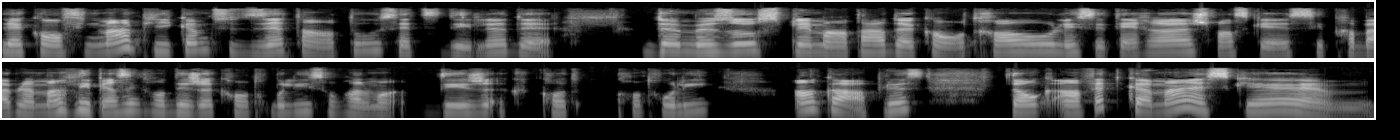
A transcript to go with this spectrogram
le confinement. Puis comme tu disais tantôt, cette idée-là de de mesures supplémentaires de contrôle, etc. Je pense que c'est probablement les personnes qui ont déjà contrôlé sont probablement déjà contrôlées encore plus. Donc, en fait, comment est-ce que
